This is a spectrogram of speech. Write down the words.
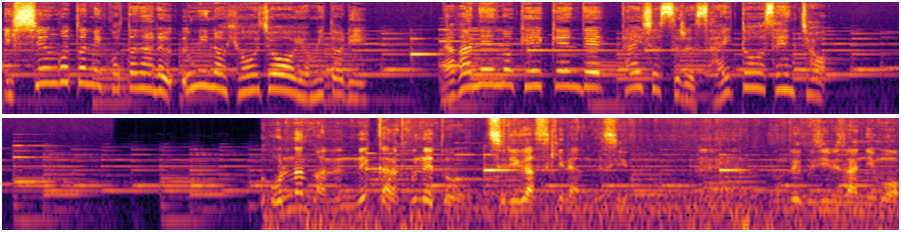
一瞬ごとに異なる海の表情を読み取り長年の経験で対処する斉藤船長。俺なんかね根っから船と釣りが好きなんですよ、えー、そんで藤見さんにも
